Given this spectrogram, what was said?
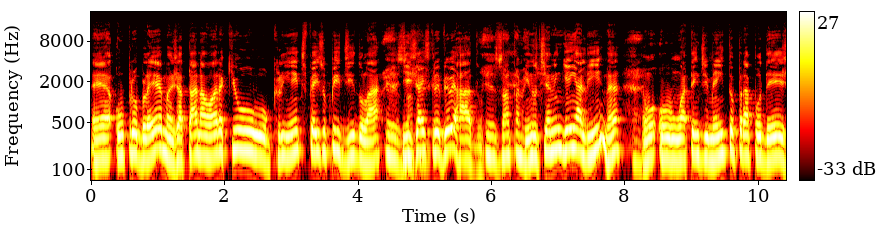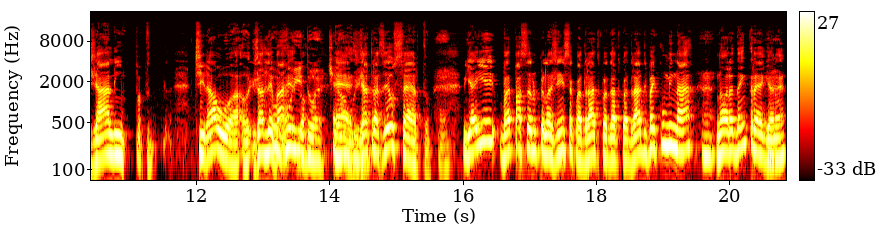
é, o problema já está na hora que o cliente fez o pedido lá e Exatamente. já escreveu errado. Exatamente. E não tinha ninguém ali, né? É. Um, um atendimento para poder já limpar. Tirar o. Já levar. ruído, é, tirar o ruído. É. já trazer o certo. E aí vai passando pela agência, quadrado, quadrado, quadrado, e vai culminar É. na hora da entrega, né?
